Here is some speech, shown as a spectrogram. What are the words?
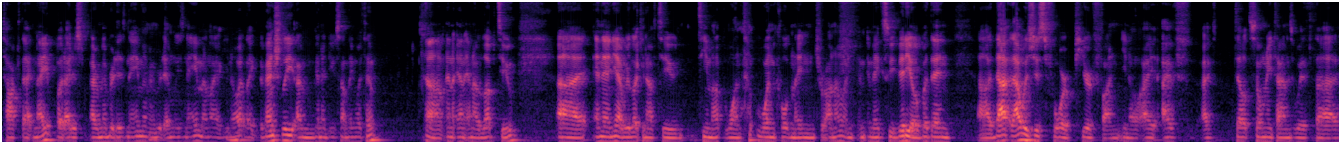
talked that night, but I just I remembered his name, I remembered Emily's name, and I'm like, you know what, like eventually I'm gonna do something with him, um, and, and and I would love to. Uh, and then yeah, we were lucky enough to team up one one cold night in Toronto and, and make a sweet video. But then uh, that that was just for pure fun. You know, I, I've I've dealt so many times with uh,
